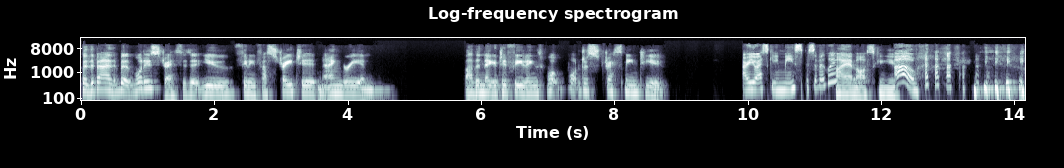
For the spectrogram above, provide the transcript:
But the bad, but what is stress? Is it you feeling frustrated and angry and other negative feelings? What What does stress mean to you? Are you asking me specifically? I am asking you. oh,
